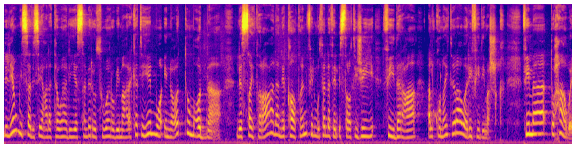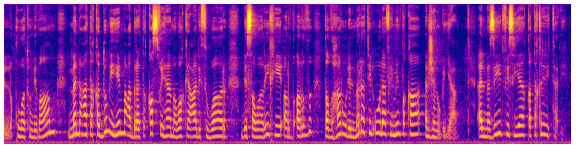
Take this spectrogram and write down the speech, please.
لليوم السادس على التوالي يستمر الثوار بمعركتهم وإن عدتم عدنا للسيطرة على نقاط في المثلث الاستراتيجي في درعا القنيطرة وريف دمشق فيما تحاول قوات النظام منع تقدمهم عبر قصفها مواقع للثوار بصواريخ أرض أرض تظهر للمرة الأولى في المنطقة الجنوبية. المزيد في سياق التقرير التالي.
